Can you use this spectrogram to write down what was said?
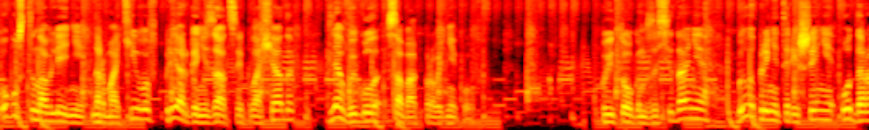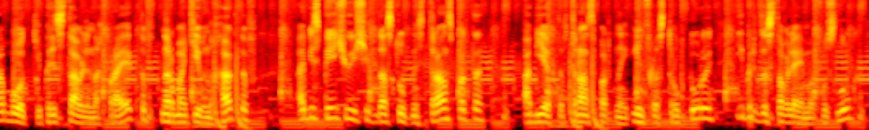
об установлении нормативов при организации площадок для выгула собак-проводников. По итогам заседания было принято решение о доработке представленных проектов нормативных актов, обеспечивающих доступность транспорта, объектов транспортной инфраструктуры и предоставляемых услуг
